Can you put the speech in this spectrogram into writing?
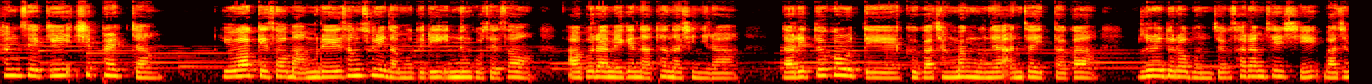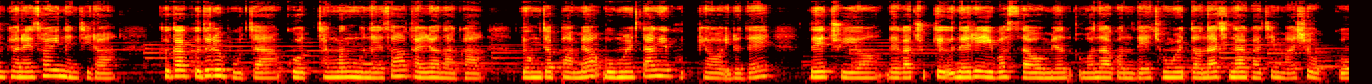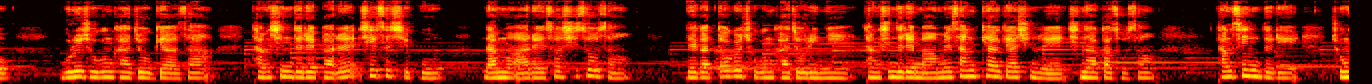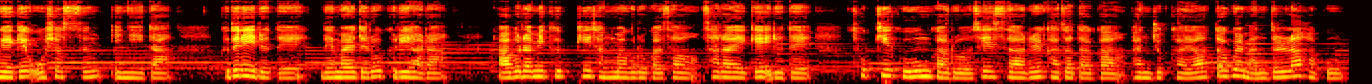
창세기 18장. 여호와께서 마므레의 상수리 나무들이 있는 곳에서 아브람에게 나타나시니라. 날이 뜨거울 때에 그가 장막문에 앉아 있다가 눈을 들어 본즉 사람 셋이 맞은편에 서 있는지라. 그가 그들을 보자 곧 장막문에서 달려나가 영접하며 몸을 땅에 굽혀 이르되 내 주여 내가 주께 은혜를 입었사오면 원하건대 종을 떠나 지나가지 마시옵고 물을 조금 가져오게 하사 당신들의 발을 씻으시고 나무 아래에서 씻소서 내가 떡을 조금 가져오리니 당신들의 마음을 상쾌하게 하신 후에 지나가소서. 당신들이 종에게 오셨음이니이다. 그들이 이르되 내 말대로 그리하라. 아브람이 급히 장막으로 가서 사라에게 이르되 속히 고운 가루 세 쌀을 가져다가 반죽하여 떡을 만들라 하고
